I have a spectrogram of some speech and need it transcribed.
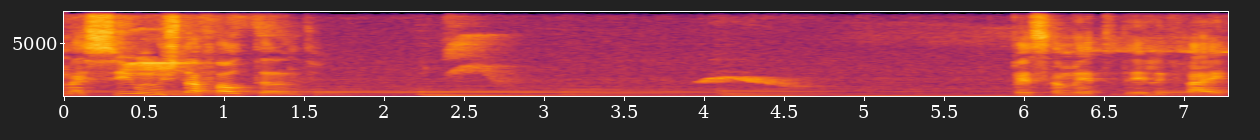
Mas se um está faltando, o pensamento dele vai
